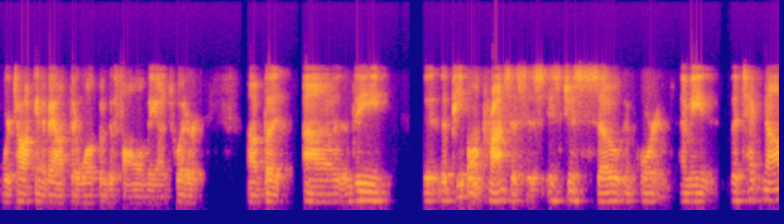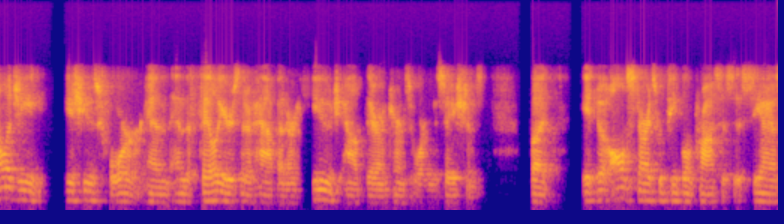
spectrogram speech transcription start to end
we're talking about. They're welcome to follow me on Twitter. Uh, but uh, the, the the people and processes is just so important. I mean, the technology issues for and, and the failures that have happened are huge out there in terms of organizations. But it, all starts with people and processes. CIOs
